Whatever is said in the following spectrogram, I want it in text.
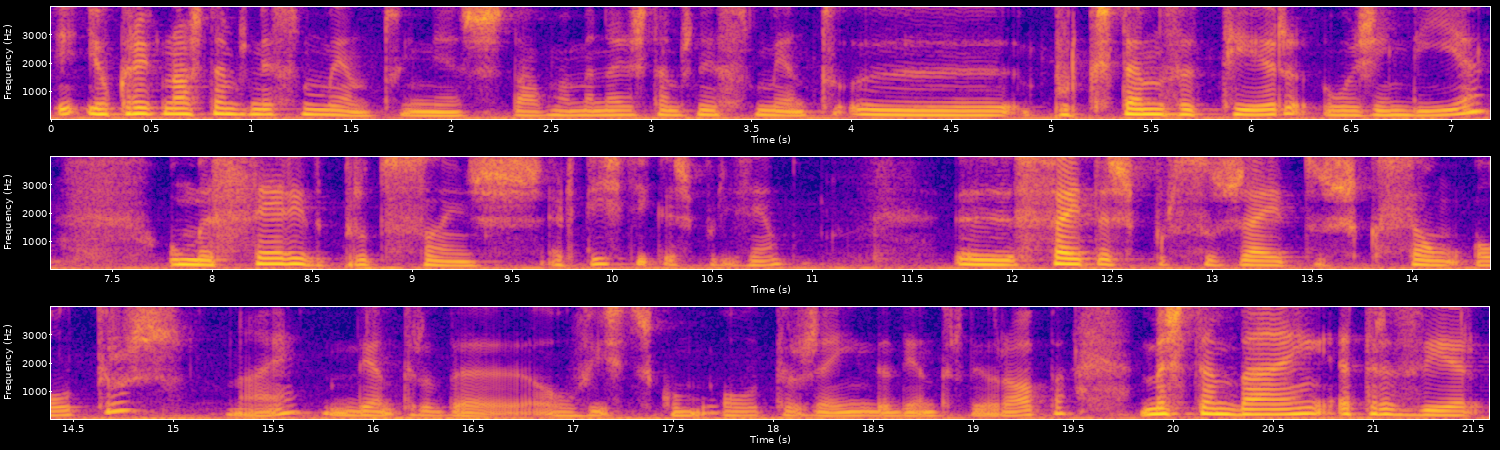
Eu creio que nós estamos nesse momento, Inês, de alguma maneira estamos nesse momento, eh, porque estamos a ter, hoje em dia, uma série de produções artísticas, por exemplo, eh, feitas por sujeitos que são outros, não é? Dentro da, ou vistos como outros ainda dentro da Europa, mas também a trazer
